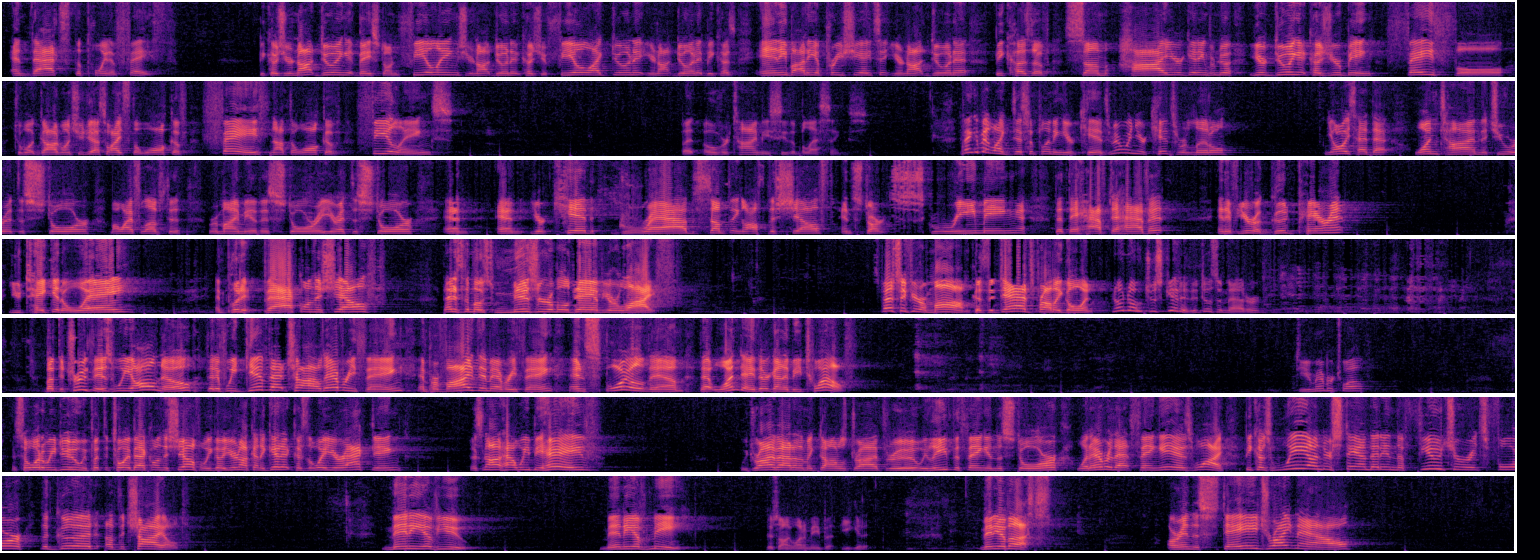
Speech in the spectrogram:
And that's the point of faith because you're not doing it based on feelings. You're not doing it because you feel like doing it. You're not doing it because anybody appreciates it. You're not doing it because of some high you're getting from doing it. You're doing it because you're being faithful to what God wants you to do. That's why it's the walk of faith, not the walk of feelings. But over time, you see the blessings. Think of it like disciplining your kids. Remember when your kids were little? You always had that one time that you were at the store. My wife loves to remind me of this story. You're at the store and and your kid grabs something off the shelf and starts screaming that they have to have it. And if you're a good parent, you take it away and put it back on the shelf. That is the most miserable day of your life. Especially if you're a mom, because the dad's probably going, No, no, just get it. It doesn't matter. But the truth is, we all know that if we give that child everything and provide them everything and spoil them, that one day they're going to be 12. Do you remember 12? And so what do we do? We put the toy back on the shelf and we go, You're not going to get it because the way you're acting, that's not how we behave. We drive out of the McDonald's drive through, we leave the thing in the store, whatever that thing is. Why? Because we understand that in the future it's for the good of the child. Many of you, many of me, there's only one of me, but you get it. Many of us are in the stage right now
